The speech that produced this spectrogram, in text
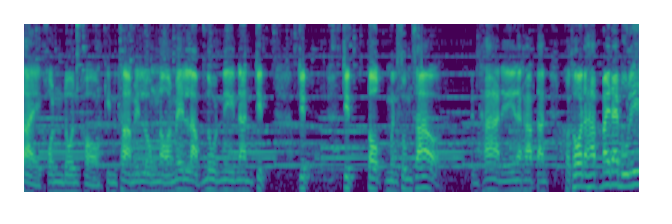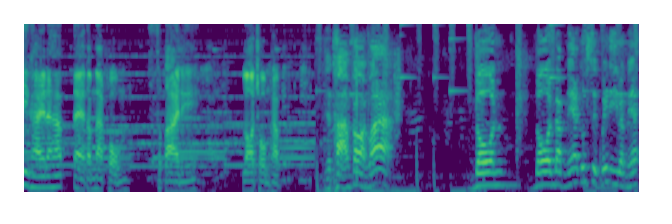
ใส่ คนโดนของกินข้าวไม่ลงนอนไม่หลับนู่นนี่นั่นจิตจิตจิตตกเหมือนซึมเศร้าเป็นท่านี้นะครับตันขอโทษนะครับ ไม่ได้บูลลี่ใครนะครับ แต่ตำหนักผมสไตล์นี้ รอชมครับจะถามก่อนว่า โดนโดนแบบเนี้ยรู้สึกไม่ดีแบบเนี้ย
